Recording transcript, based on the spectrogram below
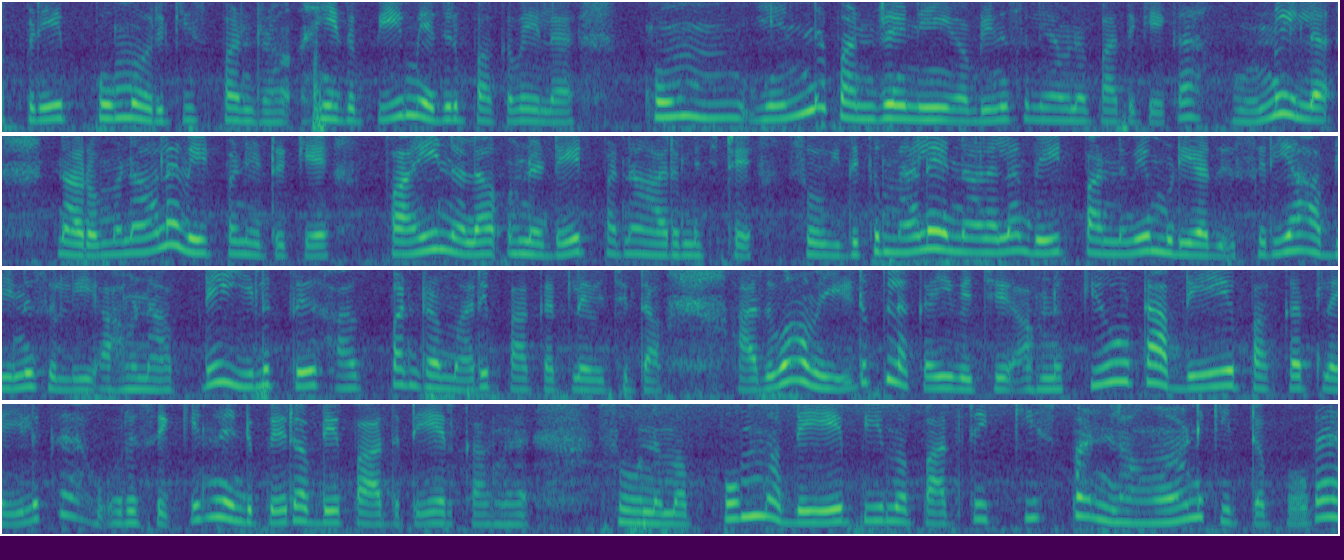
அப்படியே பொம்மை ஒரு கிஸ் பண்ணுறான் இதை பீம் எதிர்பார்க்கவே இல்லை. கும் என்ன பண்ணுற நீ? அப்படின்னு சொல்லி அவனை பார்த்து கேட்க ஒன்றும் இல்லை. நான் ரொம்ப நாளாக வெயிட் பண்ணிகிட்ருக்கேன் ஃபைனலாக உன்னை டேட் பண்ண ஆரம்பிச்சிட்டேன். ஸோ இதுக்கு மேலே என்னாலலாம் வெயிட் பண்ணவே முடியாது. சரியா? அப்படின்னு சொல்லி அவனை அப்படியே இழுத்து ஹக் பண்ணுற மாதிரி பக்கத்தில் வச்சுட்டான். அதுவும் அவன் இடுப்பில் கை வச்சு அவனை க்யூட்டாக அப்படியே பக்கத்தில் இழுக்க ஒரு செகண்ட் ரெண்டு பேரும் அப்படியே பார்த்துட்டே இருக்காங்க. ஸோ நம்ம பும் அப்படியே பீமை பார்த்துட்டு கிஸ் பண்ணலான்னு கிட்ட போக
